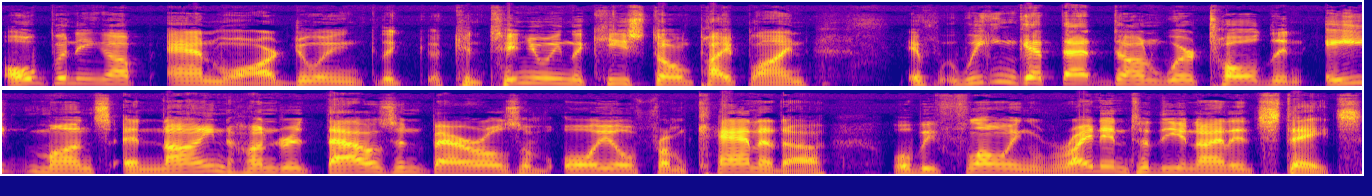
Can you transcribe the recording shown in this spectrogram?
opening up ANWR, doing the continuing the Keystone pipeline. If we can get that done, we're told in eight months and 900,000 barrels of oil from Canada will be flowing right into the United States.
